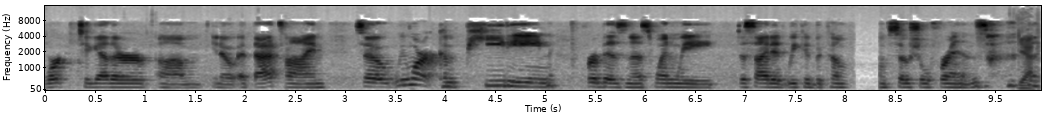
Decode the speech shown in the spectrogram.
work together, um, you know, at that time. So we weren't competing for business when we decided we could become social friends. yeah.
